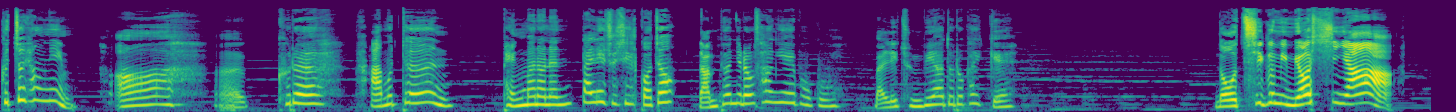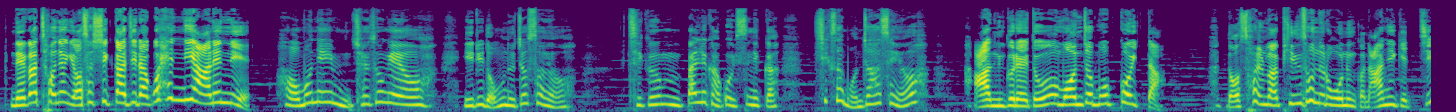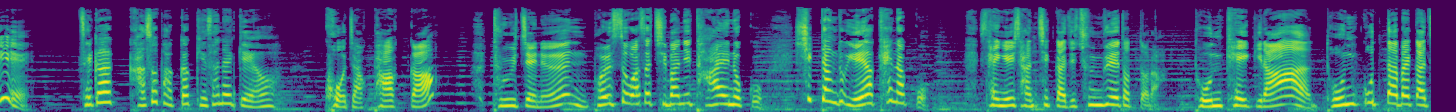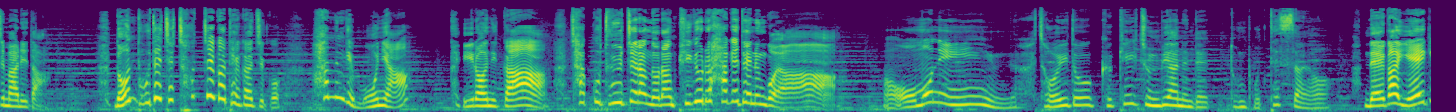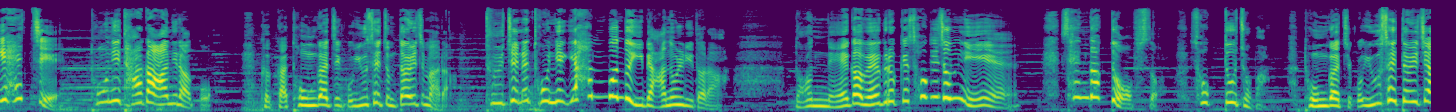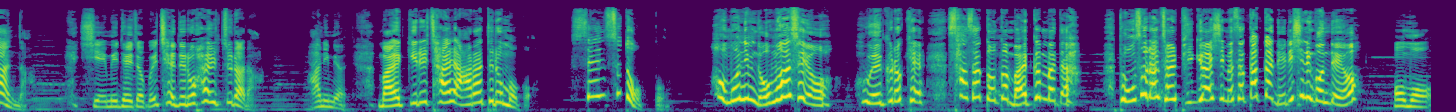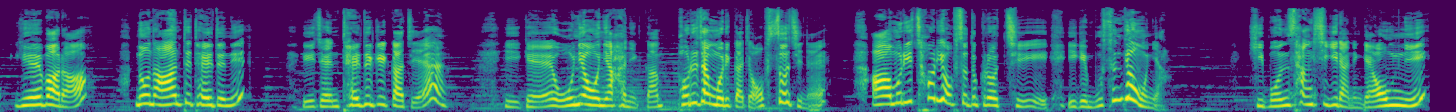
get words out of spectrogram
그쵸, 형님? 아, 아 그래. 아무튼 100만 원은 빨리 주실 거죠? 남편이랑 상의해보고 빨리 준비하도록 할게. 너 지금이 몇 시냐? 내가 저녁 6시까지라고 했니 안 했니? 어머님, 죄송해요. 일이 너무 늦었어요. 지금 빨리 가고 있으니까 식사 먼저 하세요. 안 그래도 먼저 먹고 있다. 너 설마 빈손으로 오는 건 아니겠지? 제가 가서 밥값 계산할게요. 고작 바까? 둘째는 벌써 와서 집안일 다 해놓고 식당도 예약해놨고 생일 잔치까지 준비해뒀더라. 돈 케이크랑 돈 꽃다발까지 말이다. 넌 도대체 첫째가 돼가지고 하는 게 뭐냐? 이러니까 자꾸 둘째랑 너랑 비교를 하게 되는 거야. 어, 어머님, 저희도 그 케이크 준비하는데 돈 못했어요. 내가 얘기했지. 돈이 다가 아니라고. 그깟 돈 가지고 유세 좀 떨지 마라. 둘째는 돈 얘기 한 번도 입에 안 올리더라. 넌 내가 왜 그렇게 속이 좁니? 생각도 없어. 속도 좁아. 돈 가지고 유세 떨지 않나. 시애미 대접을 제대로 할 줄 알아. 아니면 말귀를 잘 알아들어 먹어. 센스도 없고. 어머님 너무하세요. 왜 그렇게 사사건건 말끝마다 동서랑 절 비교하시면서 깎아내리시는 건데요? 어머, 얘 봐라. 너 나한테 대드니? 이젠 대들기까지 해? 이게 오냐오냐 하니까 버르장머리까지 없어지네. 아무리 철이 없어도 그렇지. 이게 무슨 경우냐? 기본 상식이라는 게 없니?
